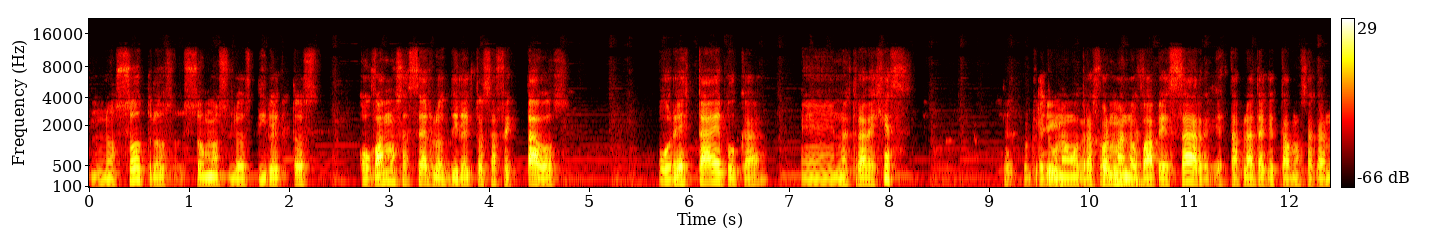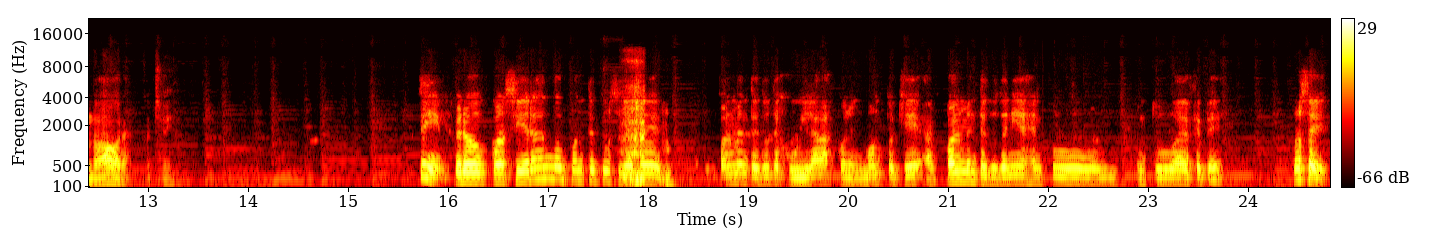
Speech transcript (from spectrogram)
nosotros somos los directos, o vamos a ser los directos afectados por esta época en nuestra vejez. Porque de una u otra forma nos va a pesar esta plata que estamos sacando ahora, ¿cachai? Sí, pero considerando, ponte tú, si ya te, actualmente tú te jubilabas con el monto que actualmente tú tenías en tu, en tu AFP, no sé,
